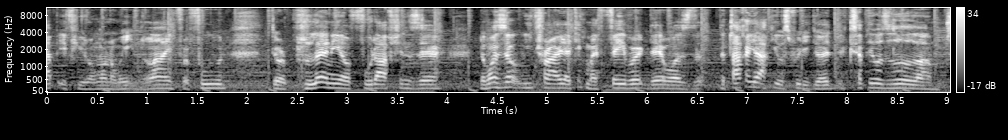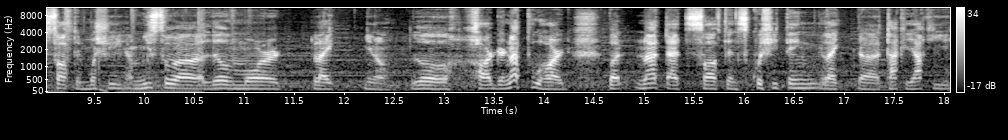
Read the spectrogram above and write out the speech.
app if you don't want to wait in line for food. There were plenty of food options there. The ones that we tried, I think my favorite there was the, the takoyaki was pretty good except it was a little um, soft and mushy. I'm used to a little more like you know a little harder not too hard but not that soft and squishy thing like the takoyaki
